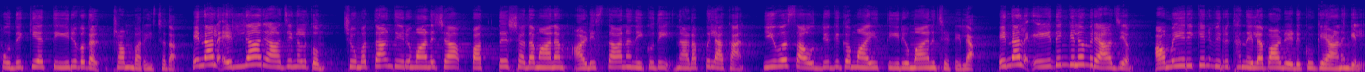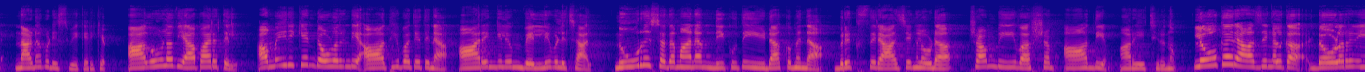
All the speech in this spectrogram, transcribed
പുതുക്കിയ തീരുവകൾ ട്രംപ് അറിയിച്ചത്. എന്നാൽ എല്ലാ രാജ്യങ്ങൾക്കും ചുമത്താൻ തീരുമാനിച്ച പത്ത് ശതമാനം അടിസ്ഥാന നികുതി നടപ്പിലാക്കാൻ യു എസ് ഔദ്യോഗികമായി തീരുമാനിച്ചിട്ടില്ല. എന്നാൽ ഏതെങ്കിലും രാജ്യം അമേരിക്കൻ വിരുദ്ധ നിലപാടെടുക്കുകയാണെങ്കിൽ നടപടി സ്വീകരിക്കും. ആഗോള വ്യാപാരത്തിൽ അമേരിക്കൻ ഡോളറിന്റെ ആധിപത്യത്തിന് ആരെങ്കിലും വെല്ലുവിളിച്ചാൽ നൂറ് ശതമാനം നികുതി ഈടാക്കുമെന്ന് ബ്രിക്സ് രാജ്യങ്ങളോട് ട്രംപ് ഈ വർഷം ആദ്യം അറിയിച്ചിരുന്നു. ലോക രാജ്യങ്ങൾക്ക് ഡോളറിനെ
